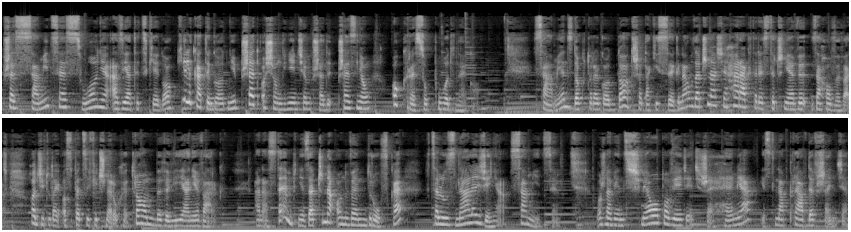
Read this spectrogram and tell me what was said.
przez samicę słonia azjatyckiego kilka tygodni przed osiągnięciem przed, przez nią okresu płodnego. Samiec, do którego dotrze taki sygnał, zaczyna się charakterystycznie zachowywać. Chodzi tutaj o specyficzne ruchy trąby, wywijanie warg. A następnie zaczyna on wędrówkę w celu znalezienia samicy. Można więc śmiało powiedzieć, że chemia jest naprawdę wszędzie.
